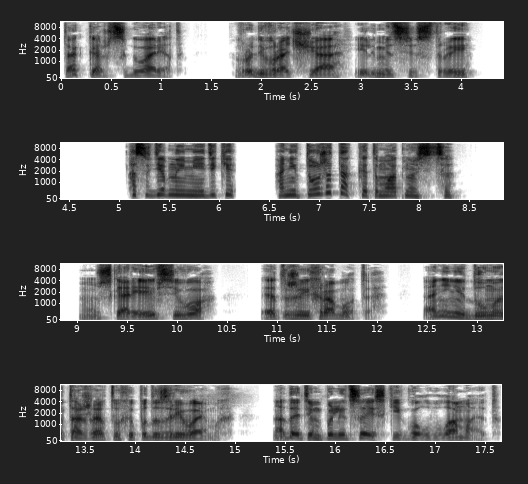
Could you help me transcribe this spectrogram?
Так, кажется, говорят. Вроде врача или медсестры. А судебные медики, они тоже так к этому относятся? Ну, скорее всего. Это же их работа. Они не думают о жертвах и подозреваемых. Над этим полицейские голову ломают.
